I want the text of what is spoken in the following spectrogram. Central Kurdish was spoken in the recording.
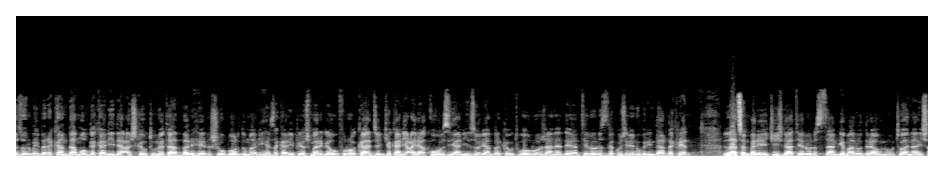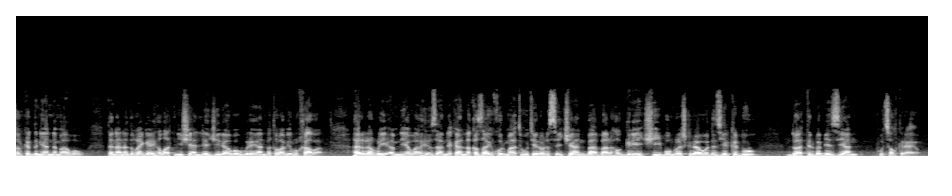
لە زۆربەی بەرەکاندا مۆڵگەکانی داعش کەوتوونەتە بەر هێرش و بۆردومانی هێزەکانی پێشمەرگە و فڕۆکە جەنگیەکانی عێراق و زیانی زۆریان بەرکەوتووە و ڕۆژانە دەیان تێرۆرست دەکوژرێن و بریندار دەکرێن لە چەند بەرەیەکیشدا تێرۆرستان گەمارۆ دراون و توانایی شەڕکردنیان نەماوە و تەنانەت ڕێگای هەڵاتنیشیان لێ گیراوە و ورەیان بە تەواوی ڕوخاوە هەر لە ڕووی ئەمنیەوە هێزامنیەکان لە قەزای خورماتوو تێرۆرسێکیان بە بارهەڵگرێکی بۆمڕێژکراوە دەستگیر کرد و دواتر بەبێ زیان پوچەڵ کرایەوە.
